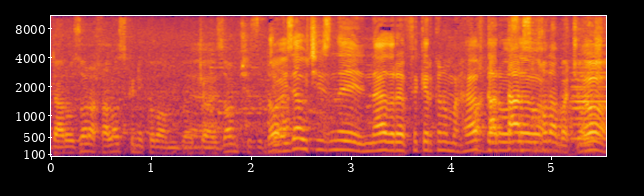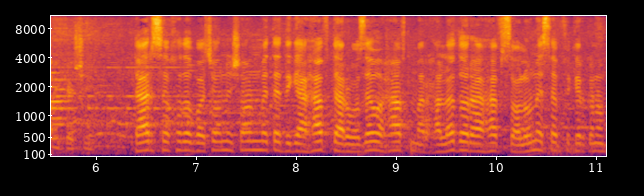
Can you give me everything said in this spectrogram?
دروازه رو خلاص کنی کدام جایزه هم چیز داره؟ جایزه و چیز نه نداره فکر کنم هفت دروازه ترس خدا بچه‌هاش می‌کشی. درس خدا بچه نشان میده دیگه. هفت دروازه و هفت مرحله داره هفت سالن است فکر کنم.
